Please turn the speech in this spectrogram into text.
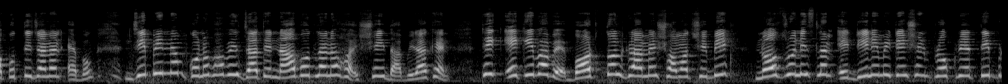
আপত্তি জানান এবং জিপির নাম কোনোভাবেই যাতে না বদলানো হয় সেই দাবি রাখেন। ঠিক একইভাবে বটতল গ্রামের সমাজসেবী নজরুল ইসলাম এই ডিলিমিটেশন প্রক্রিয়ার তীব্র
